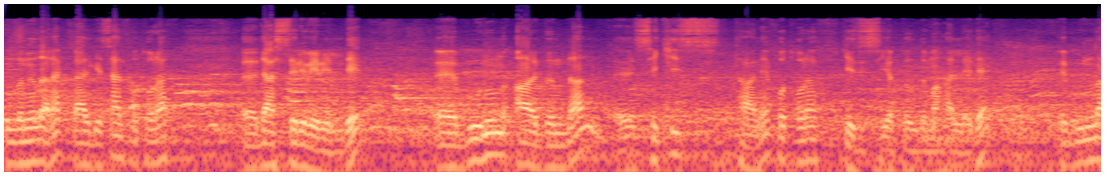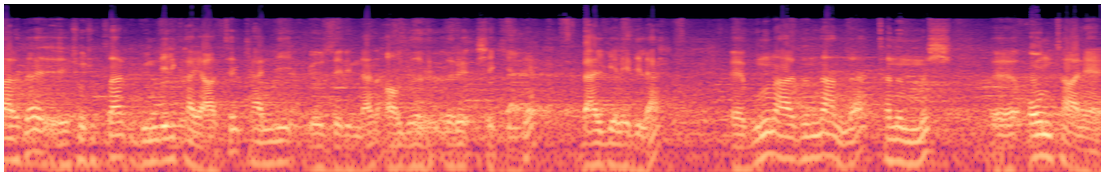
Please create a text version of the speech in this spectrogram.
kullanılarak belgesel fotoğraf e, dersleri verildi. E, bunun ardından 8 tane fotoğraf gezisi yapıldı mahallede. E, bunlarda e, çocuklar gündelik hayatı kendi gözlerinden algıladıkları şekilde belgelediler. E, bunun ardından da tanınmış e, 10 tane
